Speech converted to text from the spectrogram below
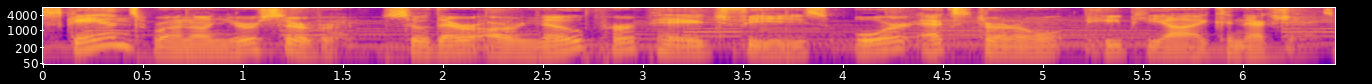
Scans run on your server, so there are no per page fees or external API connections.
